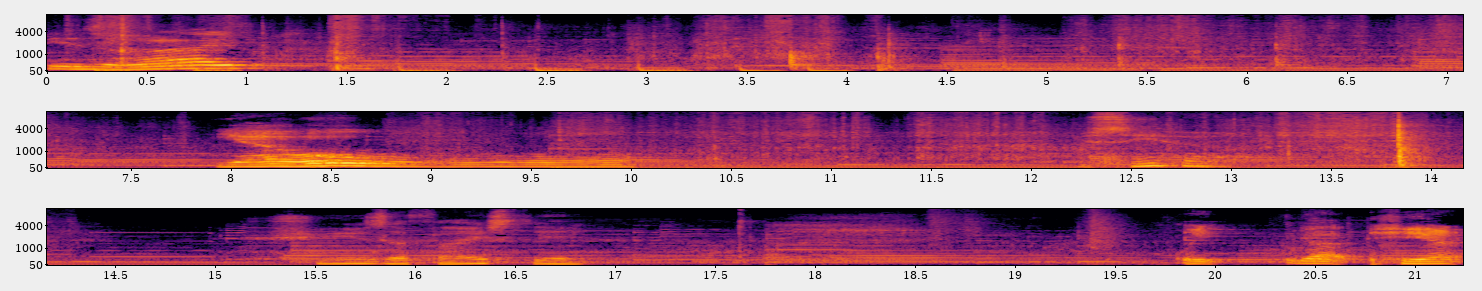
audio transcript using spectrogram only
is alive. Yo, oh. you see her? She's a feisty. We got here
